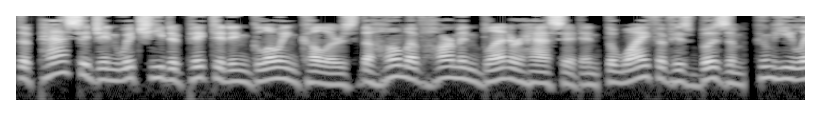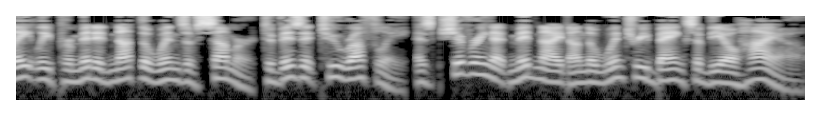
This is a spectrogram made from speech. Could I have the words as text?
The passage in which he depicted in glowing colors the home of Harman Blennerhassett and the wife of his bosom, whom he lately permitted not the winds of summer to visit too roughly, as shivering at midnight on the wintry banks of the Ohio,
